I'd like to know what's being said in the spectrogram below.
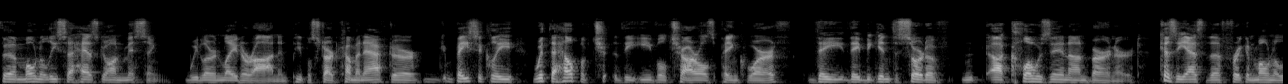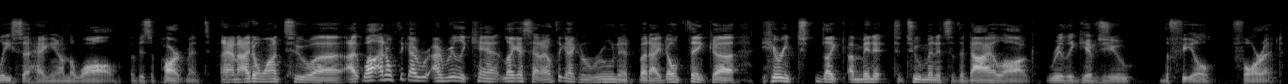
the Mona Lisa has gone missing. We learn later on, and people start coming after. Basically, with the help of Ch- the evil Charles Pinkworth, they they begin to sort of uh, close in on Bernard because he has the freaking Mona Lisa hanging on the wall of his apartment. And I don't want to. Uh, I, well, I don't think I, I really can't. Like I said, I don't think I can ruin it, but I don't think uh, hearing t- like a minute to two minutes of the dialogue really gives you the feel for it.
